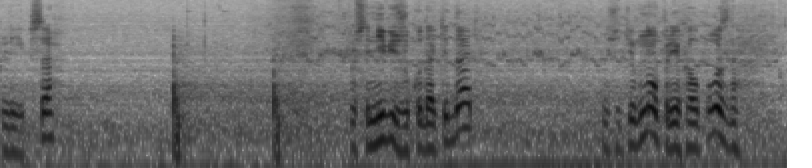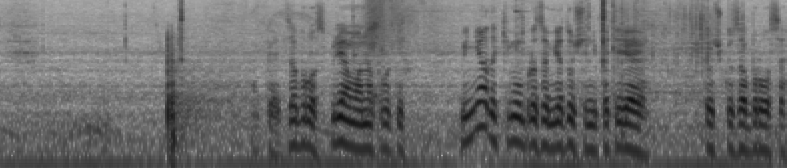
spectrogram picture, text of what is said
Клипса. Потому что не вижу, куда кидать. Потому что темно, приехал поздно. Опять заброс прямо напротив меня. Таким образом я точно не потеряю точку заброса.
